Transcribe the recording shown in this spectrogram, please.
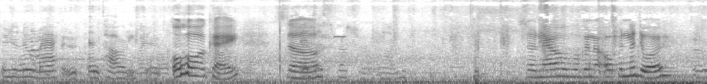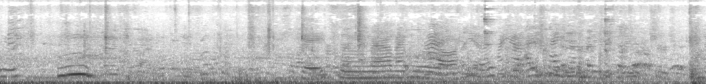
There's a new map in, in Poverty. Oh, okay. So, so now we're gonna open the door. Mm. Okay, so now that we're here.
